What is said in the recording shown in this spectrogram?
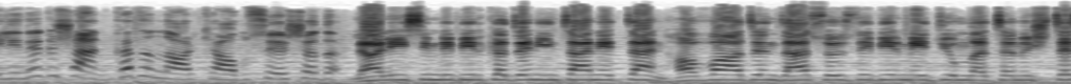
eline düşen kadınlar kabusu yaşadı. Lale isimli bir kadın internetten Havva adında sözde bir medyumla tanıştı.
